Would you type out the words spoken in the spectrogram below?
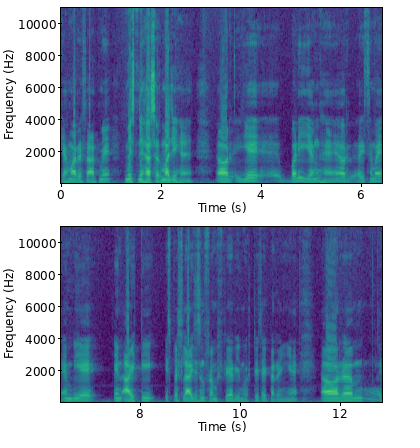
कि हमारे साथ में मिस नेहा शर्मा जी हैं और ये बड़ी यंग हैं और इस समय MBA in IT specialization from Stair University से कर रही हैं और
